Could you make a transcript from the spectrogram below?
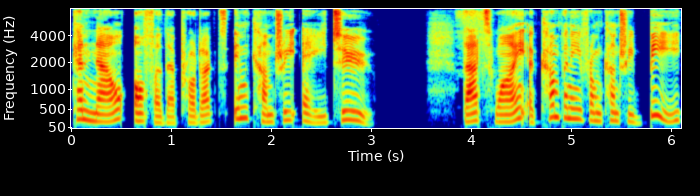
can now offer their products in country A too. That's why a company from country B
